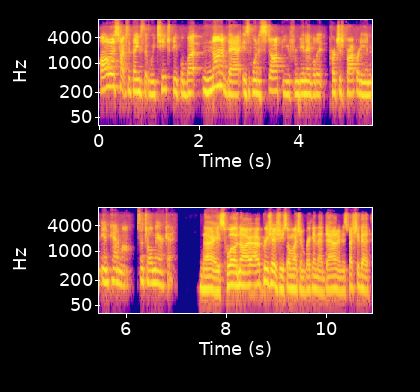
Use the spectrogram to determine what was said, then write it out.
all those types of things that we teach people. But none of that is going to stop you from being able to purchase property in, in Panama, Central America. Nice. Well, no, I, I, appreciate you so much in breaking that down, and especially that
